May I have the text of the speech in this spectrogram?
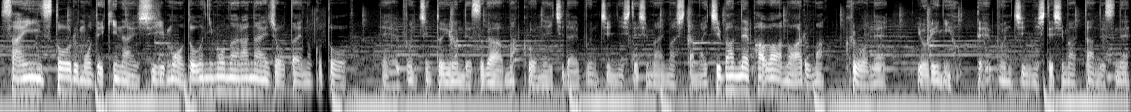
再インストールもできないしもうどうにもならない状態のことを、えー、分鎮というんですが Mac をね1台分鎮にしてしまいました、まあ、一番ねパワーのある Mac をねよりによって分鎮にしてしまったんですね。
